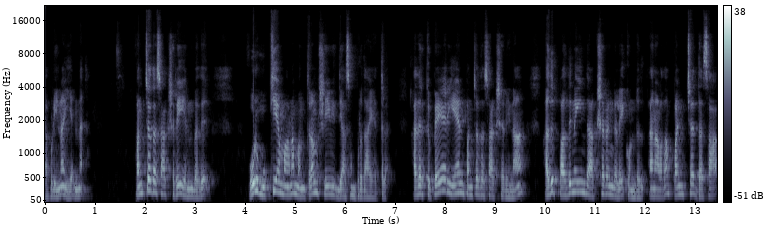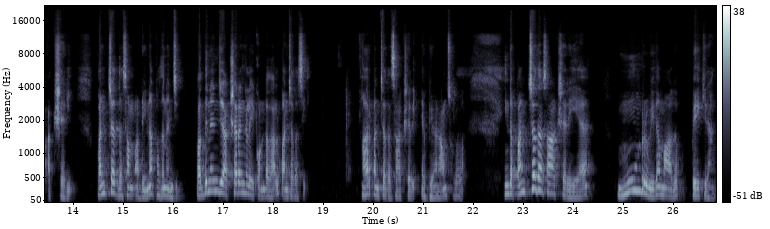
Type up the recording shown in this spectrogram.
அப்படின்னா என்ன? பஞ்சதசாட்சரி என்பது ஒரு முக்கியமான மந்திரம் ஸ்ரீவித்யா சம்பிரதாயத்தில். அதற்கு பெயர் ஏன் பஞ்சதசாட்சரினா அது பதினைந்து அக்ஷரங்களை கொண்டது. அதனால தான் பஞ்சதசா அக்ஷரி. பஞ்சதசம் அப்படின்னா பதினஞ்சு. பதினஞ்சு அக்ஷரங்களை கொண்டதால் பஞ்சதசி. ஆர் பஞ்சதசாட்சரி எப்படி வேணாலும் சொல்லலாம். இந்த பஞ்சதசாட்சரியை மூன்று விதமாக பிரிக்கிறாங்க.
